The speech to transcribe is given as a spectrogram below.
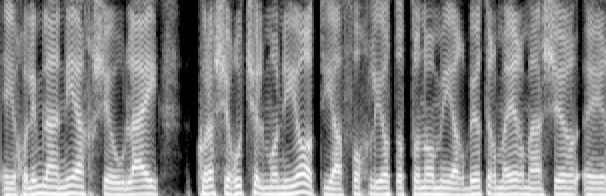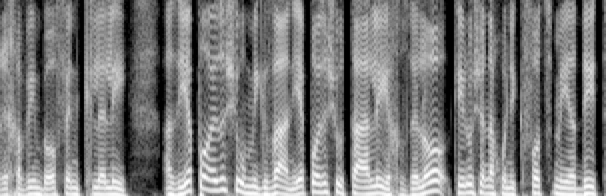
יכולים להניח שאולי כל השירות של מוניות יהפוך להיות אוטונומי הרבה יותר מהר מאשר אה, רכבים באופן כללי. אז יהיה פה איזשהו מגוון, יהיה פה איזשהו תהליך, זה לא כאילו שאנחנו נקפוץ מיידית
